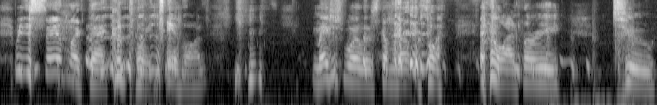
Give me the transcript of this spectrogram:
we just say it like that. Good point, Tavon. Major spoilers coming up in like, in like three, two,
